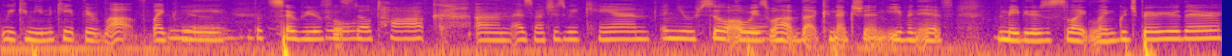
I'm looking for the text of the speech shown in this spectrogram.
we communicate through love. Like we that's so we beautiful still talk um, as much as we can. and you still always will have that connection even if maybe there's a slight language barrier there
